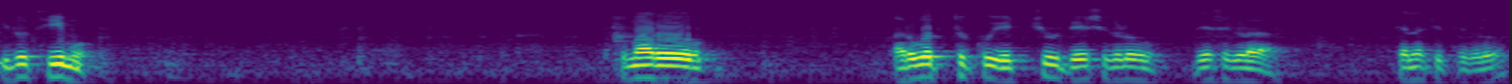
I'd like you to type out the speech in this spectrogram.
ಇದು ಥೀಮು. ಸುಮಾರು ಅರವತ್ತಕ್ಕೂ ಹೆಚ್ಚು ದೇಶಗಳು, ದೇಶಗಳ ಚಲನಚಿತ್ರಗಳು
